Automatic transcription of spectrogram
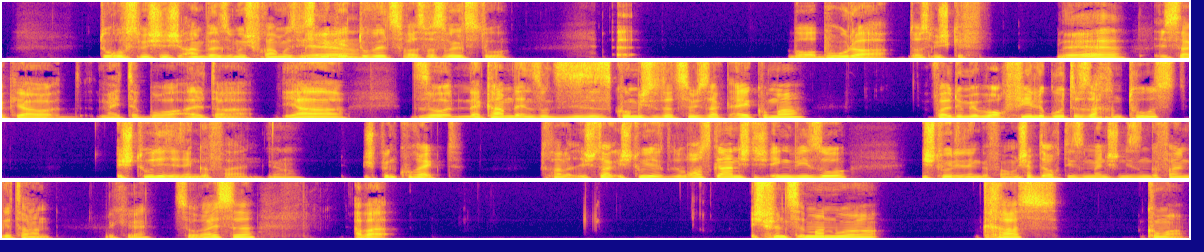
Du rufst mich nicht an, weil du mich fragen willst, wie es Ja, mir ja. geht. Du willst was, was willst du? Äh, boah, Bruder, du hast mich gef Ja, ich sag ja, meinte, boah, Alter, ja. So, dann kam in so dieses komische Situation. Ich sag, ey, guck mal, weil du mir aber auch viele gute Sachen tust, ich tu dir den Gefallen. ja. Ich bin korrekt. Ich sag, ich tu dir, du brauchst gar nicht dich irgendwie so, ich tu dir den Gefallen. Und ich habe dir auch diesen Menschen diesen Gefallen getan. Okay. So, weißt du? Aber ich find's immer nur krass. Guck mal.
